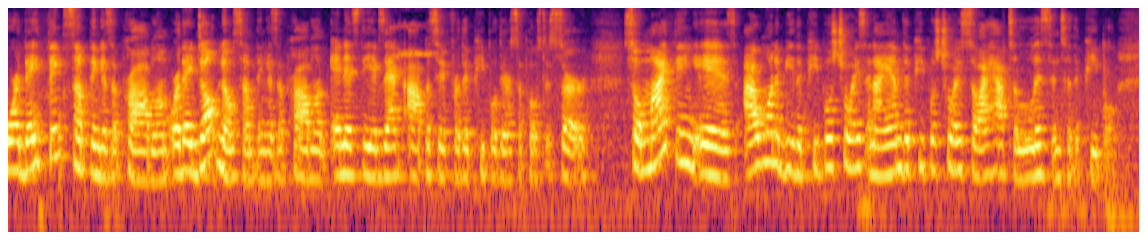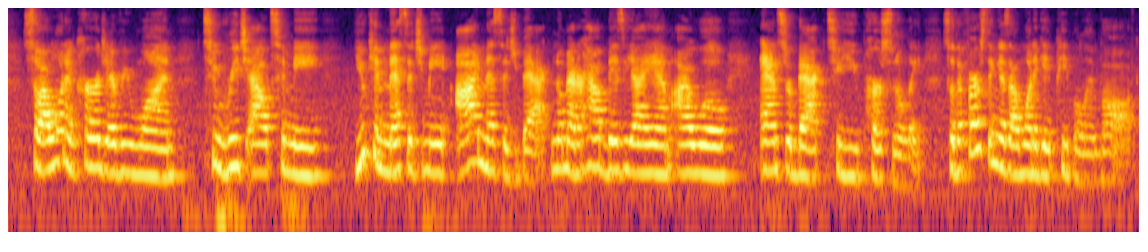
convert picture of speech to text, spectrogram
or they think something is a problem, or they don't know something is a problem, and it's the exact opposite for the people they're supposed to serve. So my thing is, I want to be the people's choice, and I am the people's choice, so I have to listen to the people. So I want to encourage everyone to reach out to me. You can message me, I message back. No matter how busy I am, I will answer back to you personally. So the first thing is I want to get people involved.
